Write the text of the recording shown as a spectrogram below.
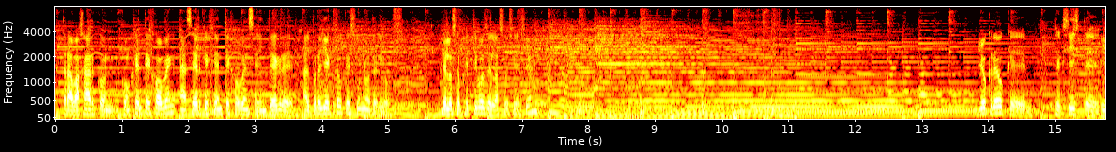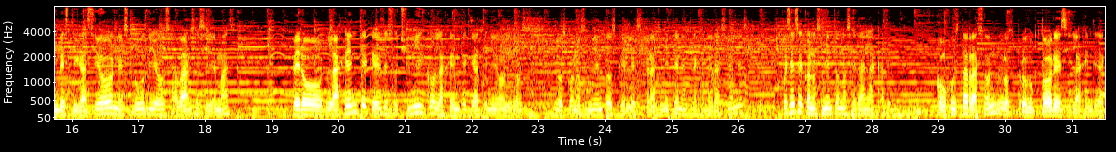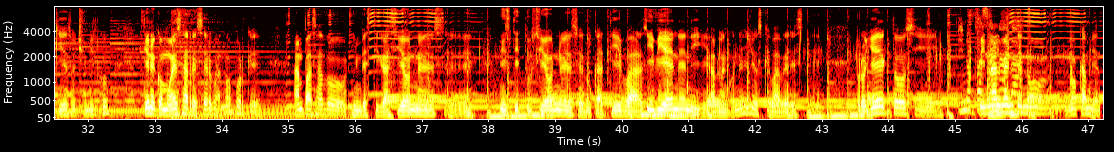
trabajar con, con, gente joven, hacer que gente joven se integre al proyecto, que es uno de los, de los objetivos de la asociación. Yo creo que existe investigación, estudios, avances y demás, pero la gente que es de Xochimilco, la gente que ha tenido los, los conocimientos que les transmiten entre generaciones, pues ese conocimiento no se da en la academia. Con justa razón, los productores y la gente de aquí de Xochimilco tiene como esa reserva, ¿no? Porque han pasado investigaciones, eh, instituciones educativas y vienen y hablan con ellos que va a haber este, proyectos y, Y no pasa finalmente no, no cambian.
